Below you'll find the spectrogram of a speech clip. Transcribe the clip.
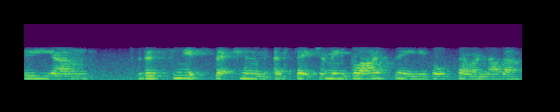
the um, the SNPs that can affect. I mean, glycine is also another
